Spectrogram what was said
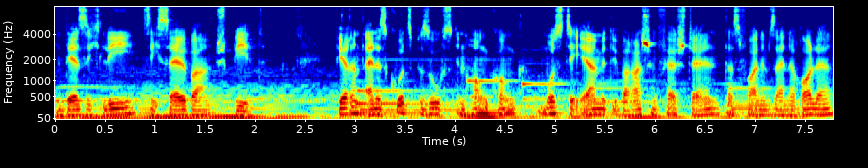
in der sich Lee sich selber spielt. Während eines Kurzbesuchs in Hongkong musste er mit Überraschung feststellen, dass vor allem seine Rolle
